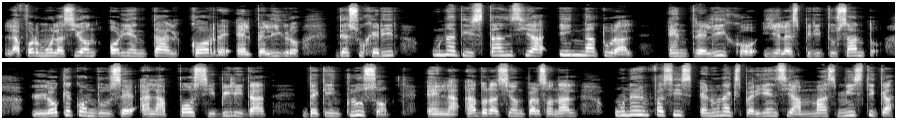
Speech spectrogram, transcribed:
la formulación oriental corre el peligro de sugerir una distancia innatural entre el Hijo y el Espíritu Santo, lo que conduce a la posibilidad de que incluso en la adoración personal un énfasis en una experiencia más mística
